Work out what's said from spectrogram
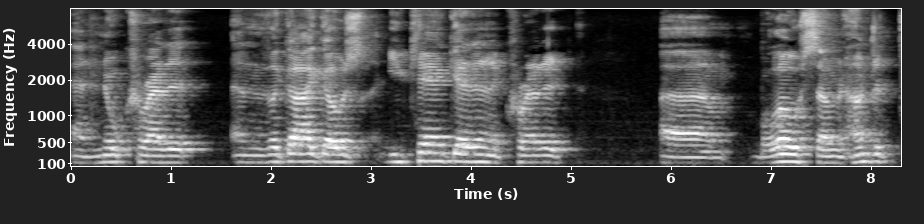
and no credit. And the guy goes, you can't get any credit um, below 700.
